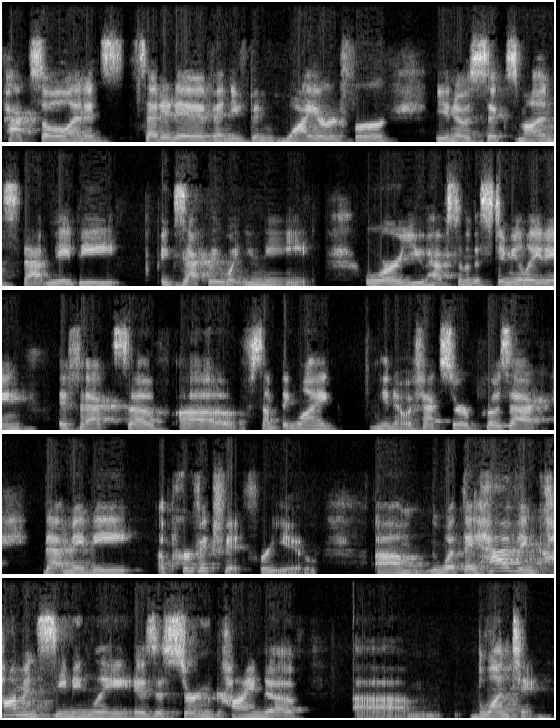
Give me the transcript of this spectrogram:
paxil and it's sedative and you've been wired for you know six months that may be exactly what you need or you have some of the stimulating effects of, of something like you know Effexor or prozac that may be a perfect fit for you um, what they have in common seemingly is a certain kind of um, blunting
